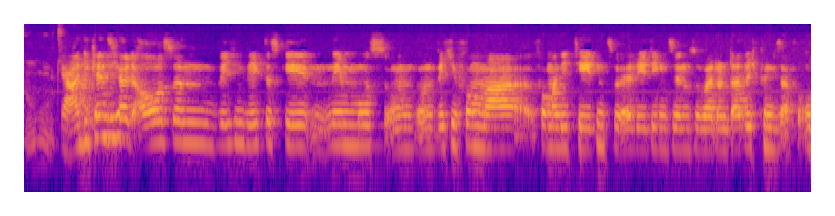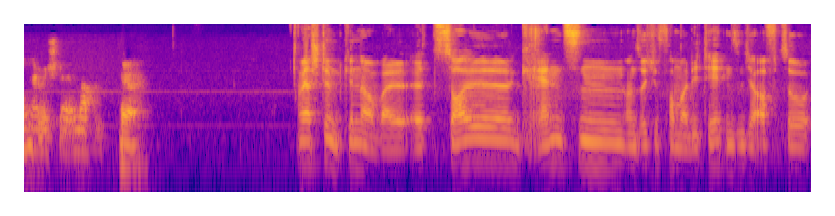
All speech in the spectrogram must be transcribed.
Gut. Ja, die kennen sich halt aus, dann welchen Weg das geht, nehmen muss und, und welche Forma Formalitäten zu erledigen sind und so weiter. Und dadurch können die es einfach unheimlich schnell machen. Ja. Ja, stimmt, genau, weil äh, Zoll, Grenzen und solche Formalitäten sind ja oft so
